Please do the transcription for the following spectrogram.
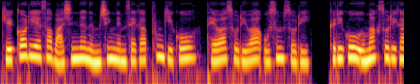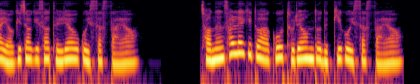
길거리에서 맛있는 음식 냄새가 풍기고 대화 소리와 웃음소리, 그리고 음악 소리가 여기저기서 들려오고 있었어요. 저는 설레기도 하고 두려움도 느끼고 있었어요.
